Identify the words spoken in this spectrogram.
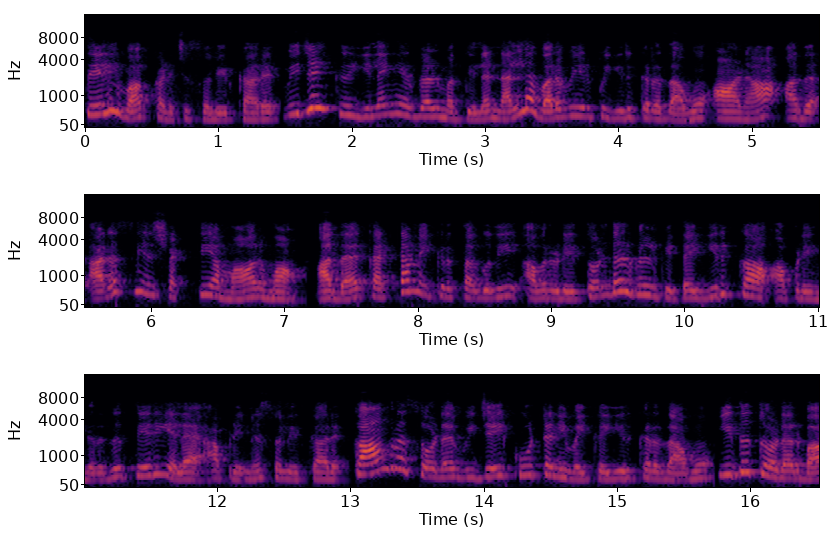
தெளிவா கணிச்சு சொல்லியிருக்காரு. விஜய்க்கு இளைஞர்கள் மத்தியில நல்ல வரவேற்பு இருக்கிறதாவும் ஆனா அது அரசியல் சக்தியா மாறுமா? அத கட்டமைக்கிற தகுதி அவருடைய தொண்டர்கள் கிட்ட இருக்கா அப்படிங்கிறது தெரியல அப்படின்னு சொல்லியிருக்காரு. காங்கிரஸோட விஜய் கூட்டணி வைக்க இருக்கிறதாவும் இது தொடர்பா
